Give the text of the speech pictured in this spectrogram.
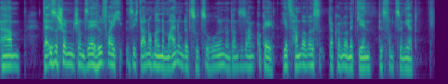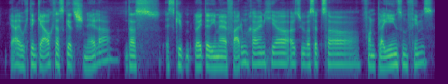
Ähm, da ist es schon, schon sehr hilfreich, sich da nochmal eine Meinung dazu zu holen und dann zu sagen, okay, jetzt haben wir was, da können wir mitgehen, das funktioniert. Ja, ich denke auch, das geht schneller, dass es gibt Leute, die mehr Erfahrung haben hier als Übersetzer von Plugins und Themes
